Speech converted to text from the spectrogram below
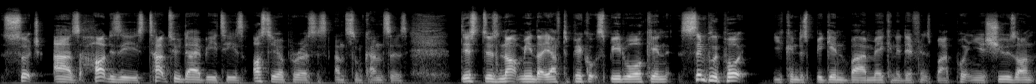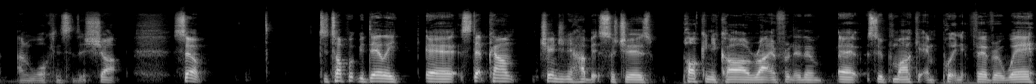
such as heart disease, type 2 diabetes, osteoporosis, and some cancers. This does not mean that you have to pick up speed walking. Simply put, you can just begin by making a difference by putting your shoes on and walking to the shop. So, to top up your daily uh, step count, changing your habits such as parking your car right in front of the uh, supermarket and putting it further away.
